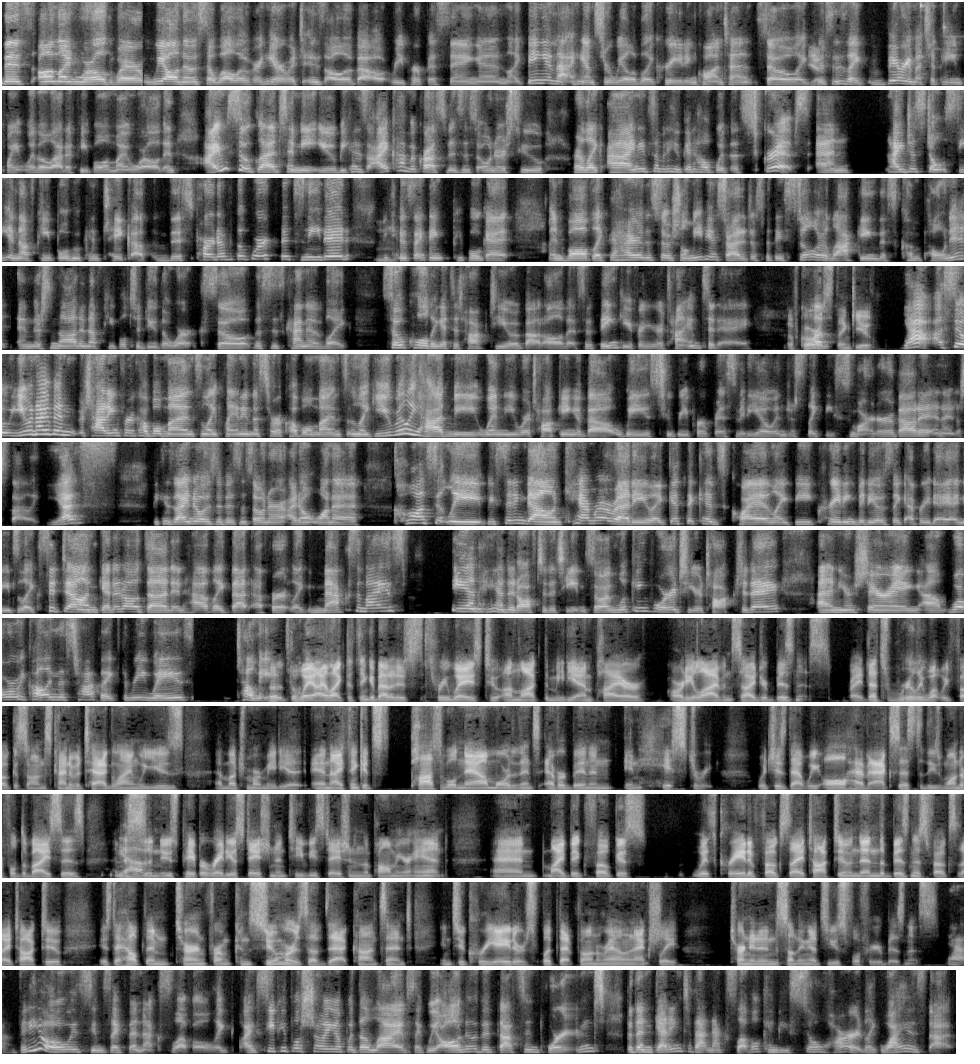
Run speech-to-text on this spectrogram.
this online world where we all know so well over here, which is all about repurposing and like being in that hamster wheel of like creating content. So, like, yeah. this is like very much a pain point with a lot of people in my world. And I'm so glad to meet you because I come across business owners who are like, I need somebody who can help with the scripts. And I just don't see enough people who can take up this part of the work that's needed mm. because I think people get involved, like they hire the social media strategist, but they still are lacking this component and there's not enough people to do the work. So this is kind of like so cool to get to talk to you about all of it. So thank you for your time today. Of course. Um, thank you. Yeah. So you and I have been chatting for a couple months and like planning this for a couple months. And like you really had me when you were talking about ways to repurpose video and just like be smarter about it. And I just thought, like, yes, because I know as a business owner, I don't want to constantly be sitting down, camera ready, like get the kids quiet and like be creating videos like every day. I need to like sit down, get it all done, and have like that effort like maximized and hand it off to the team. So I'm looking forward to your talk today. And you're sharing, um, what were we calling this talk? Like three ways. Tell me. The, the way I like to think about it is three ways to unlock the media empire already alive inside your business, right? That's really what we focus on. It's kind of a tagline we use at Much More Media. And I think it's possible now more than it's ever been in, in history which is that we all have access to these wonderful devices. And yep. this is a newspaper, radio station, and TV station in the palm of your hand. And my big focus with creative folks that I talk to and then the business folks that I talk to is to help them turn from consumers of that content into creators, flip that phone around and actually turn it into something that's useful for your business. Yeah, video always seems like the next level. Like I see people showing up with the lives, like we all know that that's important, but then getting to that next level can be so hard. Like why is that?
